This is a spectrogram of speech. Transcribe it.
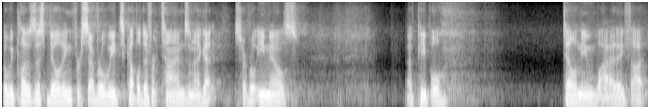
But we closed this building for several weeks, a couple different times, and I got several emails of people telling me why they thought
